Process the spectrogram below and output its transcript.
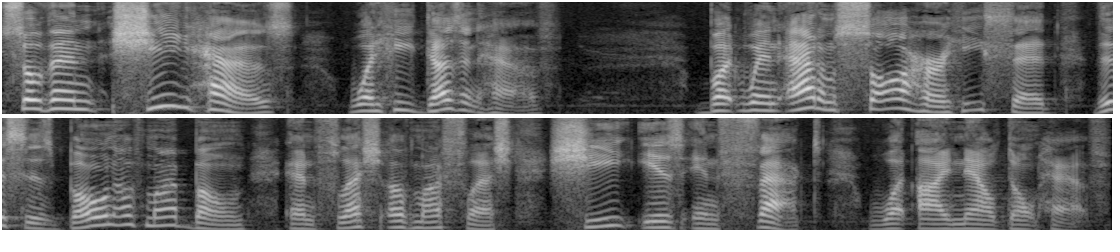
So then she has what he doesn't have But when Adam saw her, he said, This is bone of my bone and flesh of my flesh. She is, in fact, what I now don't have.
